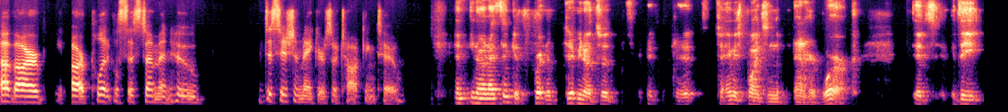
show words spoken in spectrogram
of our, our political system and who decision makers are talking to. And, you know, and I think it's to, you know, to, to, to Amy's points and her work, it's the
